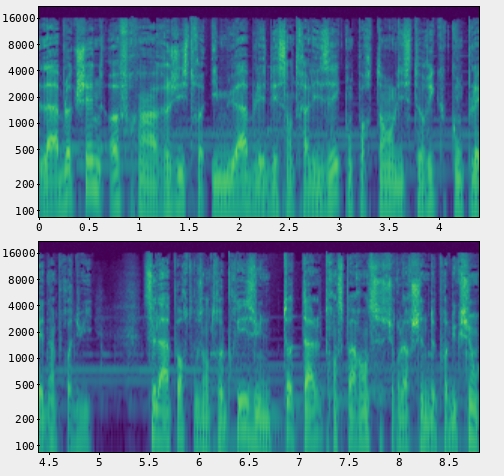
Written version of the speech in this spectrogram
La blockchain offre un registre immuable et décentralisé comportant l'historique complet d'un produit. Cela apporte aux entreprises une totale transparence sur leur chaîne de production,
